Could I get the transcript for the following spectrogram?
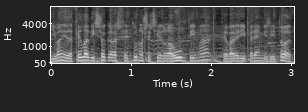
I, bueno, i de fet l'edició que vas fer tu, no sé si era l'última, que va haver-hi premis i tot.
